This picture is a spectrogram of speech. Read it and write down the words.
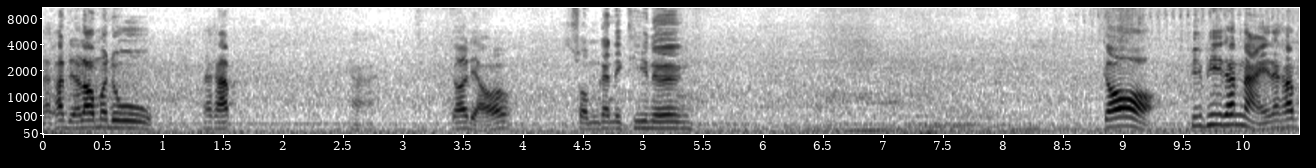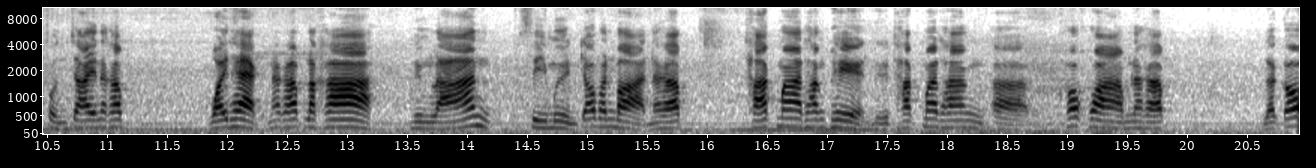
นะครับ เดี๋ยวเรามาดูนะครับก็เดี๋ยวชมกันอีกทีนึง ก็พี่ๆท่านไหนนะครับสนใจนะครับ ไวแท็กนะครับราคา1ล้าน49,000 บาทนะครับ ทักมาทางเพจ หรือทักมาทางข้อความนะครับ แล้วก็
